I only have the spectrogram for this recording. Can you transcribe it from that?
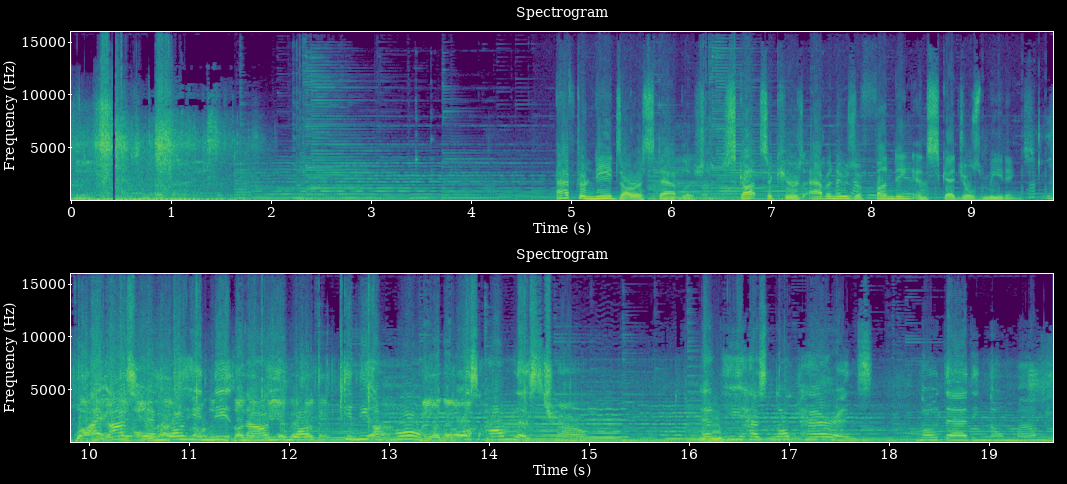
Amen. After needs are established, Scott secures avenues of funding and schedules meetings. I asked him what he needs now. He want he need a home. He's a homeless child, and he has no parents, no daddy, no mommy.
